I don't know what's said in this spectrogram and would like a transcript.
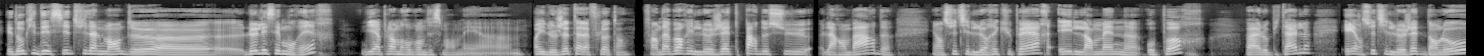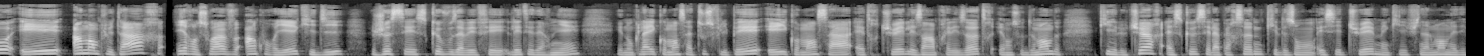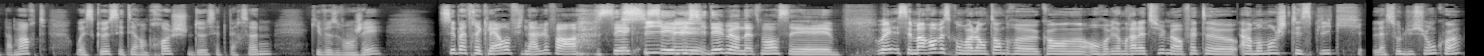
Et donc, ils décident finalement de euh, le laisser mourir. Il y a plein de rebondissements, mais euh, il le jette à la flotte. Hein. enfin d'abord ils le jettent par-dessus la rambarde et ensuite ils le récupèrent et ils l'emmènent au port, pas à l'hôpital, et ensuite ils le jettent dans l'eau. Et un an plus tard ils reçoivent un courrier qui dit je sais ce que vous avez fait l'été dernier et donc là ils commencent à tous flipper et ils commencent à être tués les uns après les autres. Et on se demande qui est le tueur? Est-ce que c'est la personne qu'ils ont essayé de tuer mais qui finalement n'était pas morte? Ou est-ce que c'était un proche de cette personne qui veut se venger? C'est pas très clair au final. Enfin, c'est Si, c'est mais- élucidé, mais honnêtement, c'est. Ouais, c'est marrant parce qu'on va l'entendre euh, quand on reviendra là-dessus, mais en fait, euh, à un moment, je t'explique la solution, quoi.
